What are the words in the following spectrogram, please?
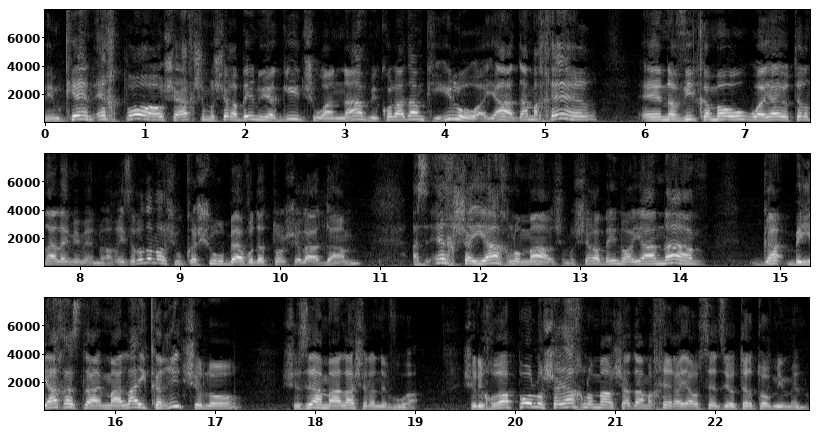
ואם כן, איך פה שייך שמשה רבינו יגיד שהוא ענב מכל האדם, כאילו הוא היה אדם אחר, אה, נביא כמוהו, הוא היה יותר נעלה ממנו. הרי זה לא דבר שהוא קשור בעבודתו של האדם, אז איך שייך לומר שמשה רבינו היה ענב ביחס למעלה העיקרית שלו, שזה המעלה של הנבואה. שלכאורה פה לא שייך לומר שאדם אחר היה עושה את זה יותר טוב ממנו.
